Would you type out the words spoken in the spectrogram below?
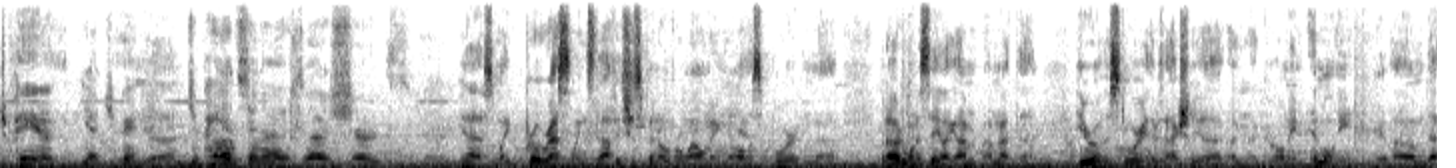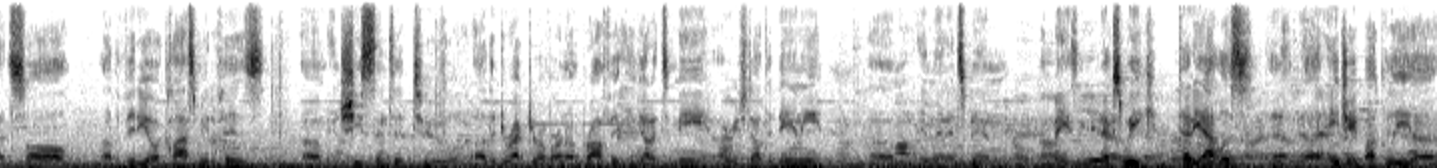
Japan. Yeah, Japan. And, uh, Japan sent us uh, shirts. Yeah, some like pro wrestling stuff. It's just been overwhelming, all the support. And uh, but I would want to say, like, I'm I'm not the hero of the story. There's actually a, a, a girl named Emily um, that saw uh, the video, a classmate of his, um, and she sent it to uh, the director of our nonprofit. He got it to me. I reached out to Danny. Um, and then it's been amazing. Next week, Teddy Atlas and uh, AJ Buckley uh,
